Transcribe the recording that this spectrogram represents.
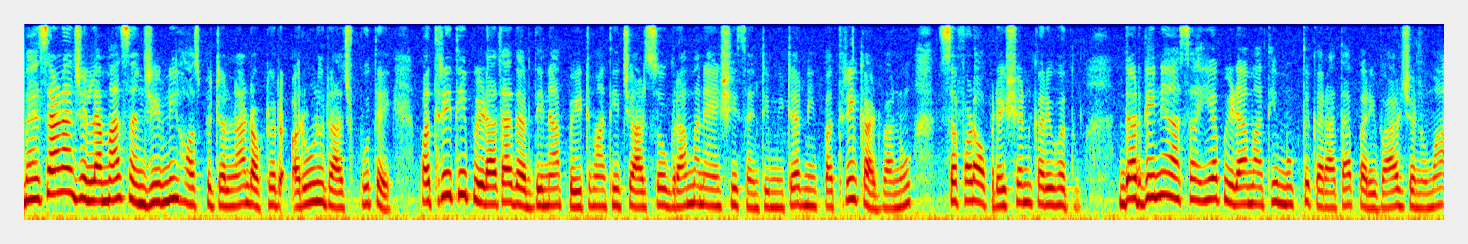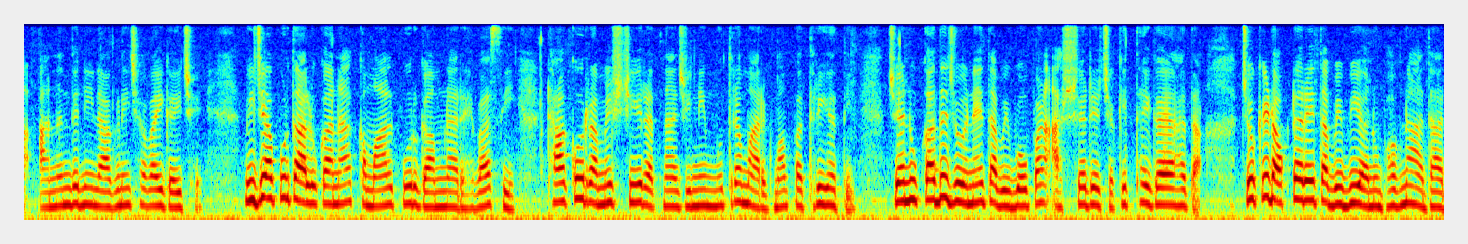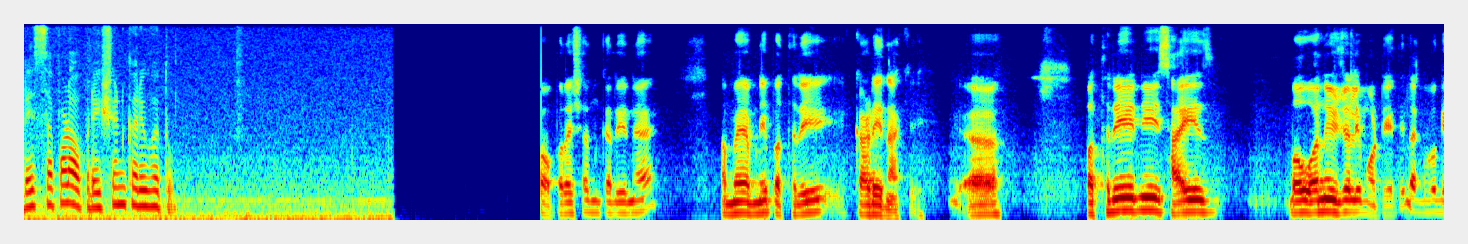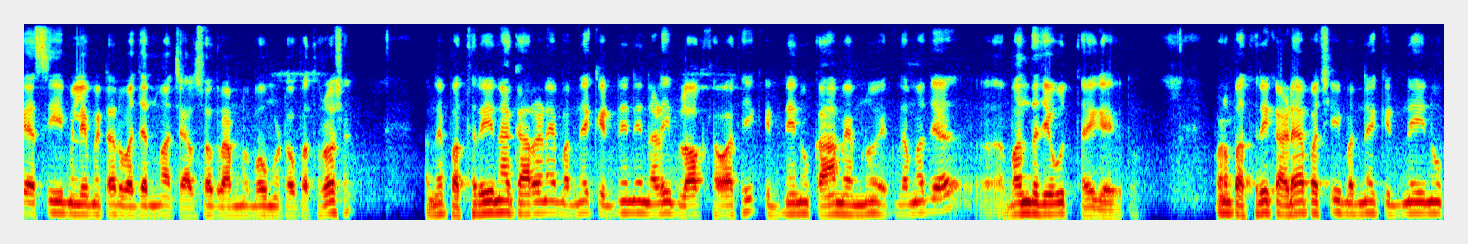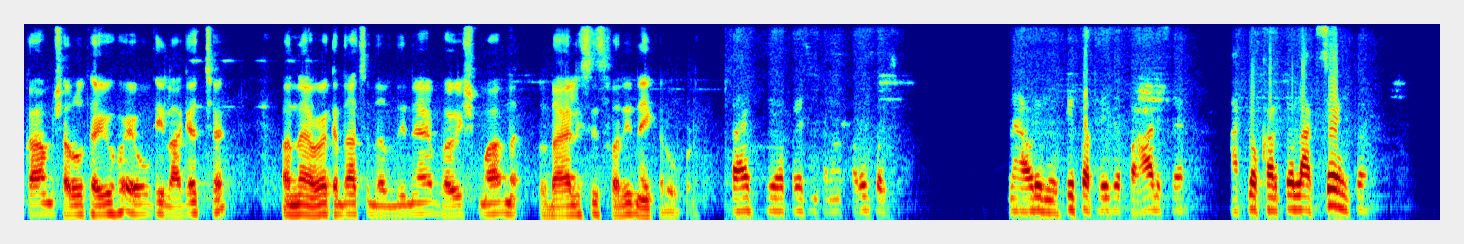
મહેસાણા જિલ્લામાં સંજીવની હોસ્પિટલના ડોક્ટર અરુણ રાજપૂતે પથરીથી પીડાતા દર્દીના પેટમાંથી ચારસો ગ્રામ અને એંશી સેન્ટીમીટરની પથરી કાઢવાનું સફળ ઓપરેશન કર્યું હતું. દર્દીને અસહ્ય પીડામાંથી મુક્ત કરાતા પરિવારજનોમાં આનંદની લાગણી છવાઈ ગઈ છે. વિજાપુર તાલુકાના કમાલપુર ગામના રહેવાસી ઠાકોર રમેશજી રત્નાજીની મૂત્રમાર્ગમાં પથરી હતી, જેનું કદ જોઈને તબીબો પણ આશ્ચર્યચકિત થઈ ગયા હતા. જોકે ડોક્ટરે તબીબી અનુભવના આધારે સફળ ઓપરેશન કર્યું હતું. ઓપરેશન કરીને અમે એમની પથરી કાઢી નાખી. પથરીની સાઇઝ બહુ અનયુઝ્યુઅલી મોટી હતી, લગભગ એસી મિલીમીટર વજનમાં ચારસો ગ્રામનો બહુ મોટો પથરો છે. અને પથરીના કારણે બંને કિડનીની નળી બ્લોક થવાથી કિડનીનું કામ એમનું એકદમ જ બંધ જેવું જ થઈ ગયું હતું. પણ પથરી કાઢ્યા પછી બંને કિડનીનું કામ શરૂ થયું હોય એવું લાગે જ છે. અને હવે કદાચ દર્દીને ભવિષ્યમાં ડાયાલિસિસ ફરી નહીં કરવું પડે. સાહેબથી ઓપરેશન તમારે કરવું પડશે. અને આવડી મોટી પથરી છે, પહાડ છે, આટલો ખર્ચો લાગશે એમ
